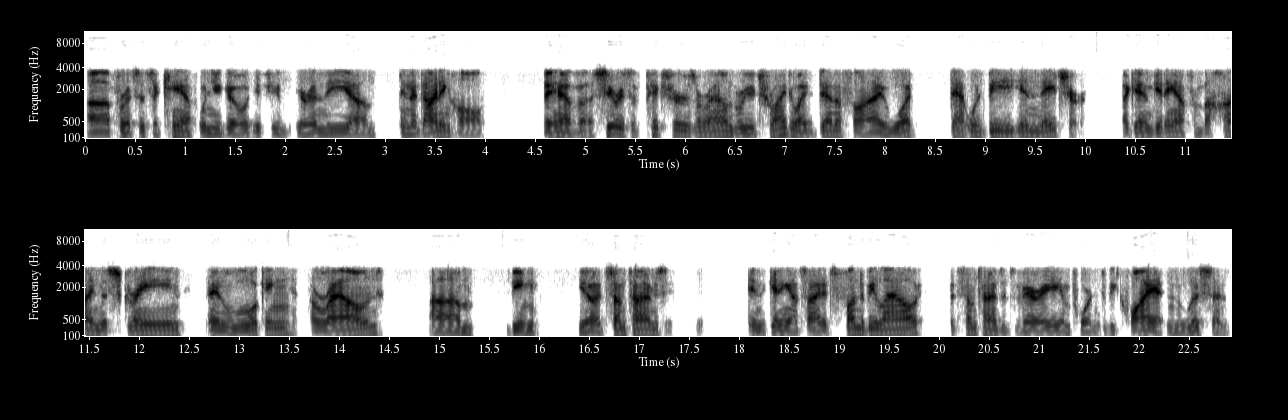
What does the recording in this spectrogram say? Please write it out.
Uh, for instance, at camp, when you go, if you, you're in the um, in the dining hall, they have a series of pictures around where you try to identify what that would be in nature. Again, getting out from behind the screen and looking around, um, being, you know, sometimes in getting outside, it's fun to be loud, but sometimes it's very important to be quiet and listen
